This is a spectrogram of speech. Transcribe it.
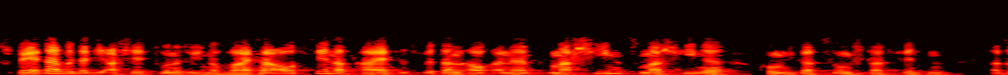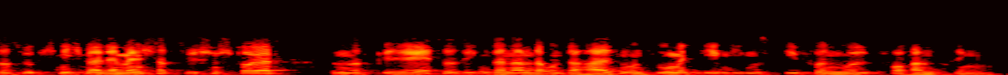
Später wird die Architektur natürlich noch weiter aussehen. Das heißt, es wird dann auch eine Maschine-zu-Maschine-Kommunikation stattfinden. Also dass wirklich nicht mehr der Mensch dazwischen steuert, sondern dass Geräte sich untereinander unterhalten und somit eben die Industrie von Null voranbringen.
